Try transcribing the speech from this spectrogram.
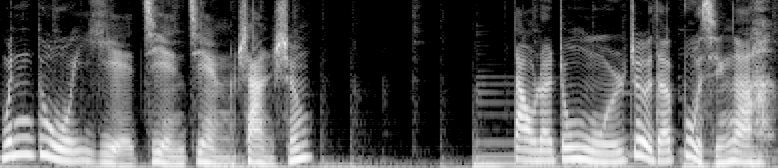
温度也渐渐上升。到了中午，热的不行啊！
